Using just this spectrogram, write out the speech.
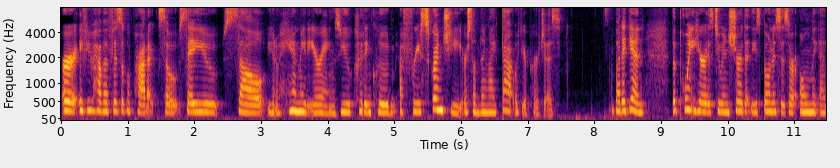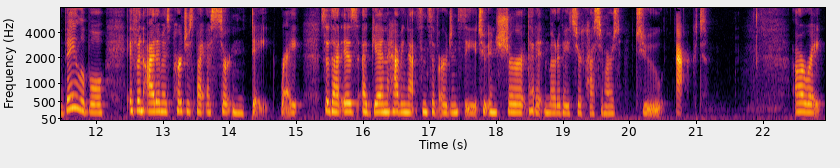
Or if you have a physical product, so say you sell, you know, handmade earrings, you could include a free scrunchie or something like that with your purchase. But again, the point here is to ensure that these bonuses are only available if an item is purchased by a certain date, right? So that is, again, having that sense of urgency to ensure that it motivates your customers to act. All right,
